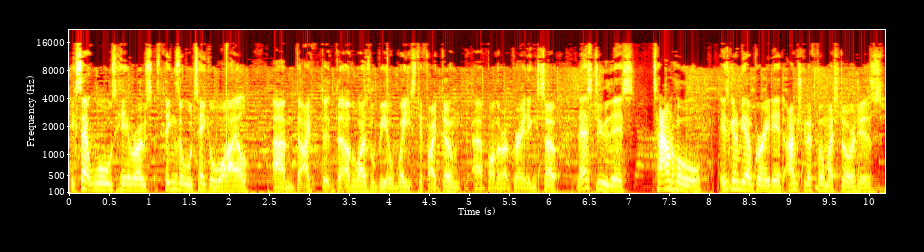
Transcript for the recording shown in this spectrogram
except walls, heroes, things that will take a while um, that, I, that, otherwise will be a waste if I don't uh, bother upgrading. So let's do this. Town Hall is going to be upgraded. I'm just going to fill my storages,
